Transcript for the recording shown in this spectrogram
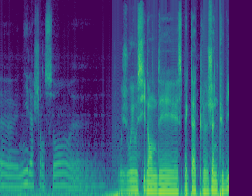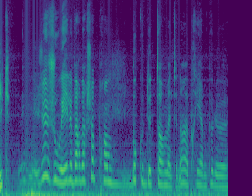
euh, ni la chanson. euh. Vous jouez aussi dans des spectacles jeunes publics Je jouais. Le barbershop prend beaucoup de temps maintenant, a pris un peu le,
